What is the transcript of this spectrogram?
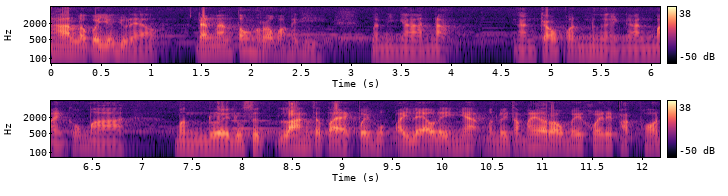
งานเราก็เยอะอยู่แล้ว ดังนั้นต้องระวังให้ดี มันมีงานหนัก งานเก่าก็เหนื่อยงานใหม่ก็มา มันเลยรู้สึกล่างจะแตกไปหมดไปแล้วอะไรอย่างเงี้ยมันเลยทำให้เราไม่ค่อยได้พักผ่อน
